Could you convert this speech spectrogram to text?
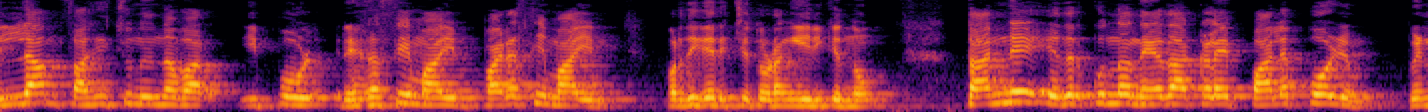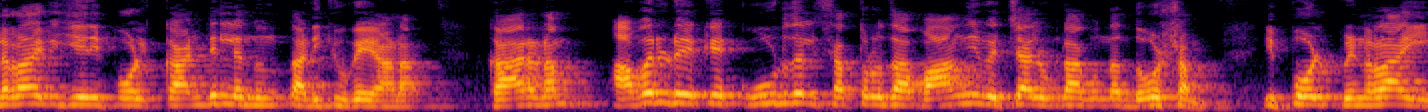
എല്ലാം സഹിച്ചു നിന്നവർ ഇപ്പോൾ രഹസ്യമായും പരസ്യമായും പ്രതികരിച്ചു തുടങ്ങിയിരിക്കുന്നു. തന്നെ എതിർക്കുന്ന നേതാക്കളെ പലപ്പോഴും പിണറായി വിജയൻ ഇപ്പോൾ കണ്ടില്ലെന്നും നടിക്കുകയാണ്. കാരണം അവരുടെയൊക്കെ കൂടുതൽ ശത്രുത വാങ്ങിവെച്ചാൽ ഉണ്ടാകുന്ന ദോഷം ഇപ്പോൾ പിണറായി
